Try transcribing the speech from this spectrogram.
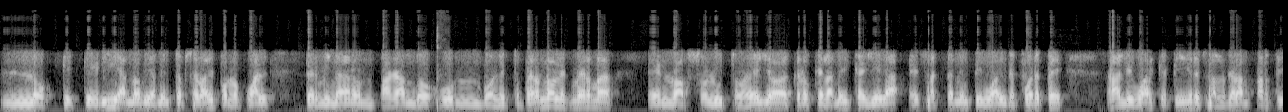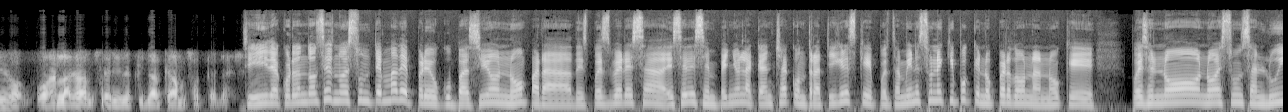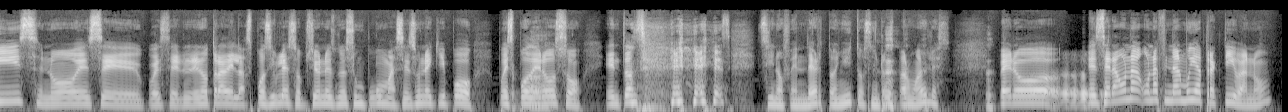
lo que querían obviamente observar y por lo cual terminaron pagando un boleto, pero no les merma en lo absoluto. ¿eh? Yo creo que el América llega exactamente igual de fuerte al igual que Tigres, al gran partido o a la gran serie de final que vamos a tener. Sí, de acuerdo. Entonces no es un tema de preocupación, ¿no? Para después ver esa, ese desempeño en la cancha contra Tigres, que pues también es un equipo que no perdona, ¿no? Que pues no, no es un San Luis, no es, eh, pues en otra de las posibles opciones no es un Pumas, es un equipo pues poderoso. Entonces, sin ofender, Toñito, sin rascar muebles. Pero eh, será una, una final muy atractiva, ¿no?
